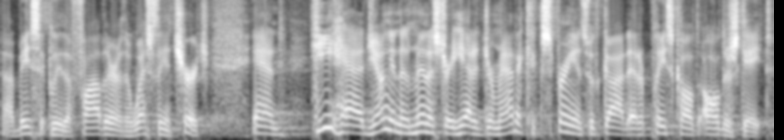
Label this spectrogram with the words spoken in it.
uh, basically the father of the Wesleyan Church. And he had, young in his ministry, he had a dramatic experience with God at a place called Aldersgate.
